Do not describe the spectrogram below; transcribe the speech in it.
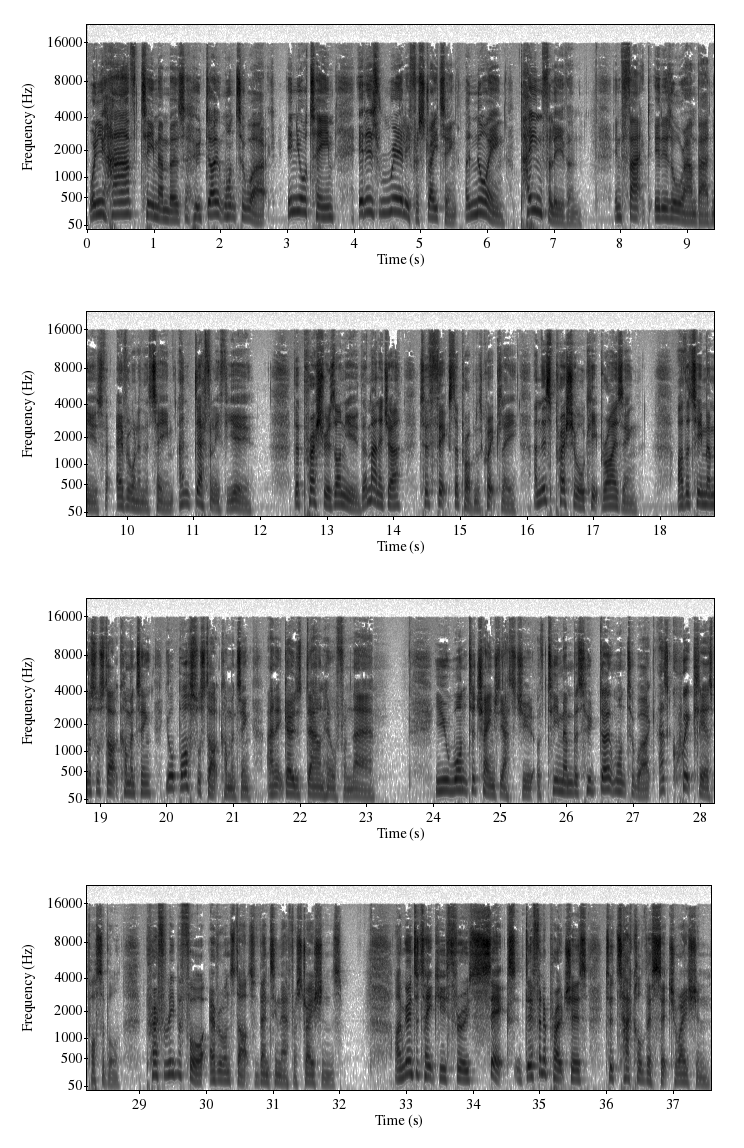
When you have team members who don't want to work in your team, it is really frustrating, annoying, painful even. In fact, it is all round bad news for everyone in the team and definitely for you. The pressure is on you, the manager, to fix the problems quickly, and this pressure will keep rising. Other team members will start commenting, your boss will start commenting, and it goes downhill from there. You want to change the attitude of team members who don't want to work as quickly as possible, preferably before everyone starts venting their frustrations. I'm going to take you through six different approaches to tackle this situation.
